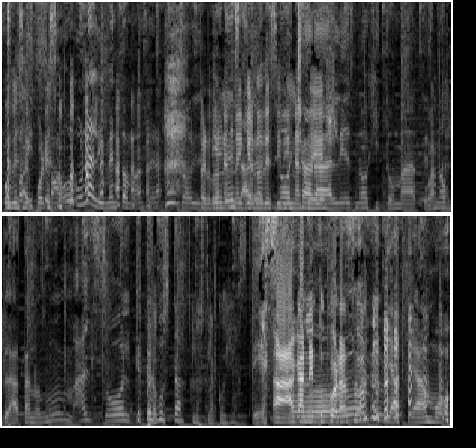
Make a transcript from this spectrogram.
Puede ser por eso. Un alimento más, ¿era? Sol, Perdónenme, eres, yo no decidí no charales, no jitomates, no plátanos. Muy mal, Sol. ¿Qué te Pero gusta? Los tlacoyos. Eso. Ah, gané tu corazón. ya te amo.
